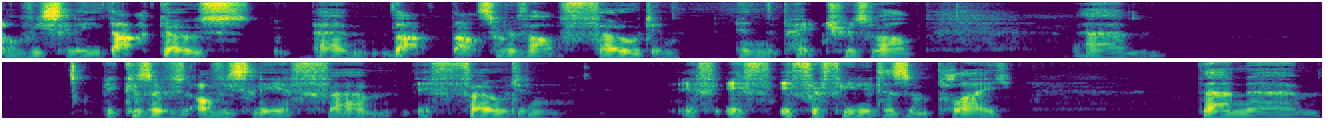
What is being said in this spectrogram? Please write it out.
obviously that goes um, that that's without Foden in the picture as well, um, because obviously if um, if Foden if if if Raphinha doesn't play, then um,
